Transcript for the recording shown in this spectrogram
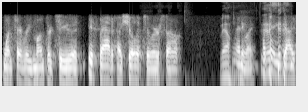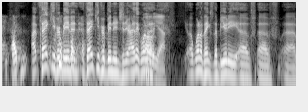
once every month or two if, if that if I show it to her. So Well, anyway okay you guys I, I, thank you for being a, thank you for being an engineer. I think one of Oh, the, yeah. uh, one of the things, the beauty of of uh,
